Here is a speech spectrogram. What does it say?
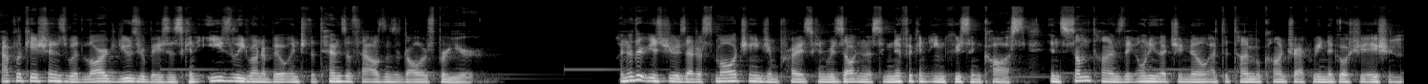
applications with large user bases can easily run a bill into the tens of thousands of dollars per year. Another issue is that a small change in price can result in a significant increase in costs, and sometimes they only let you know at the time of contract renegotiation.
